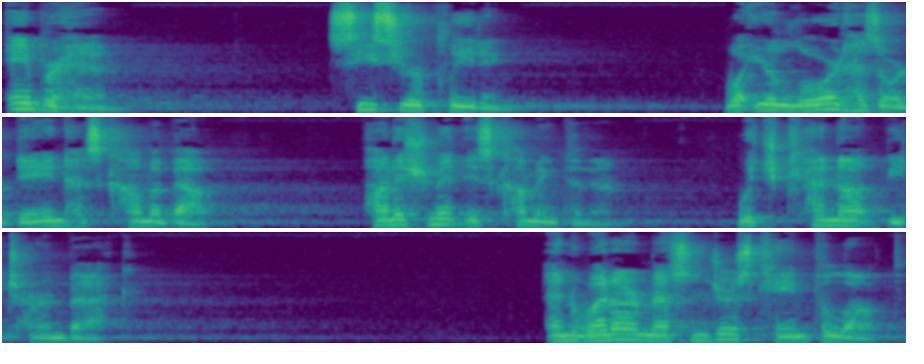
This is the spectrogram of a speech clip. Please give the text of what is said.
Abraham, cease your pleading. What your Lord has ordained has come about. Punishment is coming to them, which cannot be turned back. And when our messengers came to Lot,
